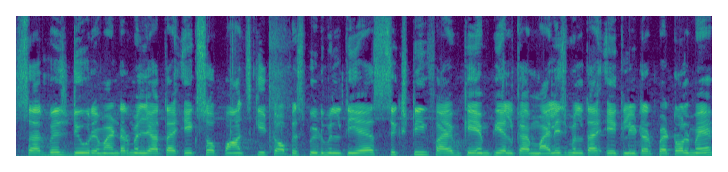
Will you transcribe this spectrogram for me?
सर्विस ड्यू रिमाइंडर मिल जाता है 105 की टॉप स्पीड मिलती है 65 के एम का माइलेज मिलता है एक लीटर पेट्रोल में।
